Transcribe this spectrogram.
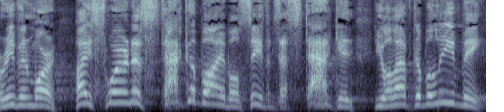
Or even more, I swear in a stack of Bibles. See if it's a stack, you'll have to believe me.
